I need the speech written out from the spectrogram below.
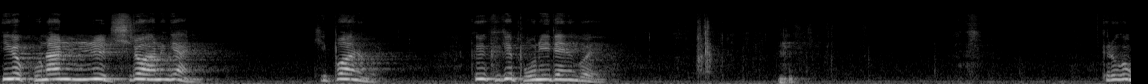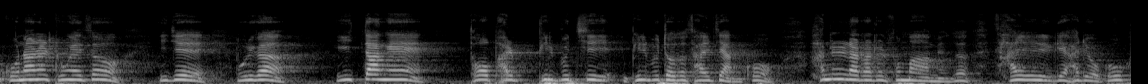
이거 고난을 싫어하는 게 아니에요. 기뻐하는 거예요. 그 그게 본이 되는 거예요. 그리고 고난을 통해서 이제 우리가 이 땅에 더 발, 빌붙이, 빌붙어서 살지 않고 하늘나라를 소망하면서 살게 하려고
